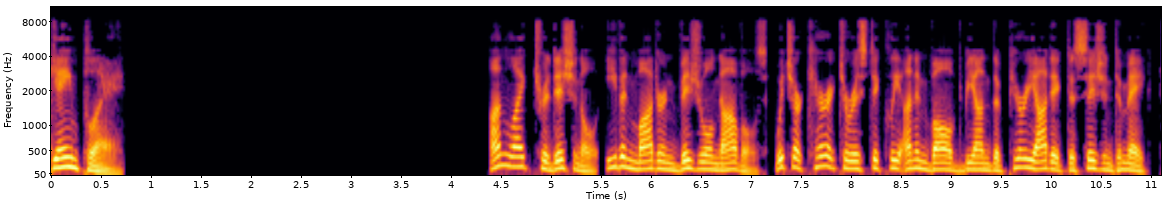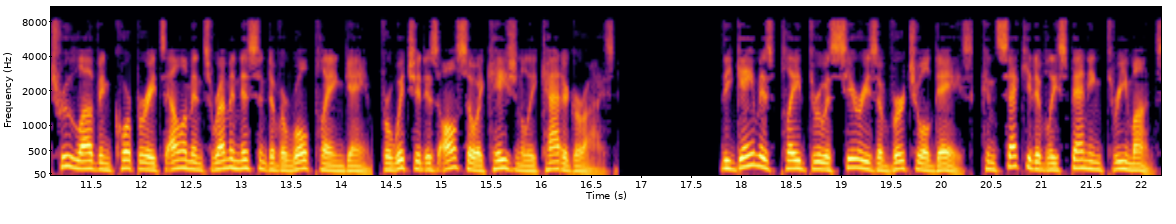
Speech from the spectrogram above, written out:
Gameplay Unlike traditional, even modern visual novels, which are characteristically uninvolved beyond the periodic decision to make, True Love incorporates elements reminiscent of a role-playing game, for which it is also occasionally categorized. The game is played through a series of virtual days, consecutively spanning three months.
